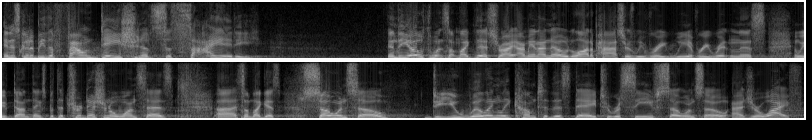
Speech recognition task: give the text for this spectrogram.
and it's going to be the foundation of society. And the oath went something like this, right? I mean, I know a lot of pastors, we've re- we have rewritten this and we've done things, but the traditional one says uh, something like this So and so, do you willingly come to this day to receive so and so as your wife,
